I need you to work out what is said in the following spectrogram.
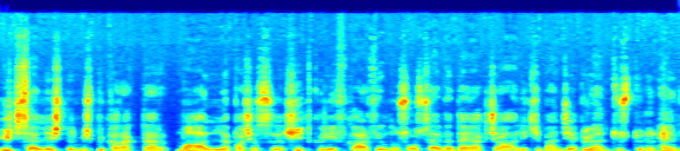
içselleştirmiş bir karakter. Mahalle paşası Heathcliff, Garfield'ın sosyal ve dayakçı hali ki bence Bülent Üstün'ün hem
